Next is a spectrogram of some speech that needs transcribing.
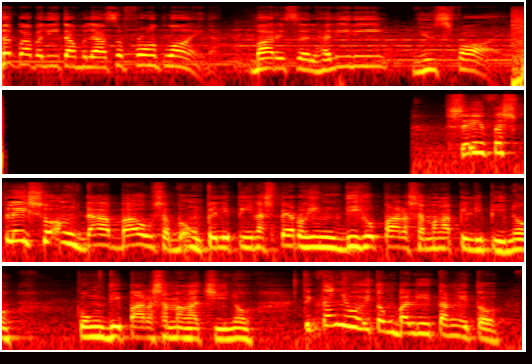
Nagbabalita mula sa Frontline, Maricel Halili, News 5. Safest place ho ang Davao sa buong Pilipinas pero hindi ho para sa mga Pilipino, kundi para sa mga Chino. Tignan niyo itong balitang ito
